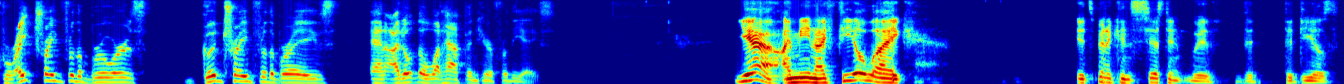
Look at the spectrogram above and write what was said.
great trade for the Brewers, good trade for the Braves, and I don't know what happened here for the A's. Yeah, I mean, I feel like it's been a consistent with the the deals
